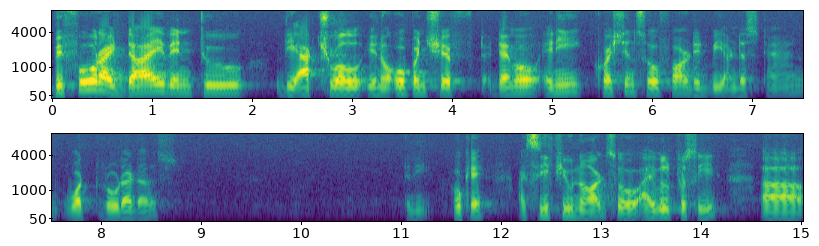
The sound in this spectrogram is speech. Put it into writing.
before I dive into the actual, you know, OpenShift demo, any questions so far? Did we understand what Rhoda does? Any? Okay, I see few nods, so I will proceed. Uh,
